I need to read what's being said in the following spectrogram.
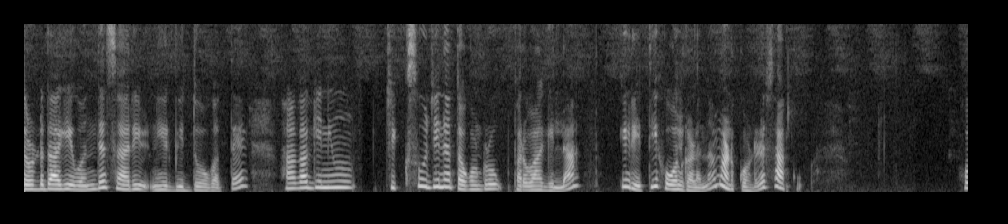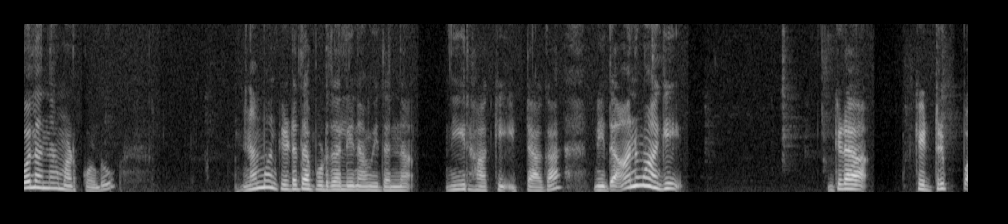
ದೊಡ್ಡದಾಗಿ ಒಂದೇ ಸಾರಿ ನೀರು ಬಿದ್ದು ಹೋಗುತ್ತೆ. ಹಾಗಾಗಿ ನೀವು ಚಿಕ್ಕ ಸೂಜಿನ ತಗೊಂಡ್ರೂ ಪರವಾಗಿಲ್ಲ. ಈ ರೀತಿ ಹೋಲ್ಗಳನ್ನು ಮಾಡಿಕೊಂಡ್ರೆ ಸಾಕು. ಹೋಲನ್ನು ಮಾಡಿಕೊಂಡು ನಮ್ಮ ಗಿಡದ ಬುಡದಲ್ಲಿ ನಾವು ಇದನ್ನು ನೀರು ಹಾಕಿ ಇಟ್ಟಾಗ ನಿಧಾನವಾಗಿ ಗಿಡಕ್ಕೆ ಡ್ರಿಪ್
